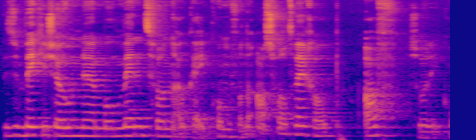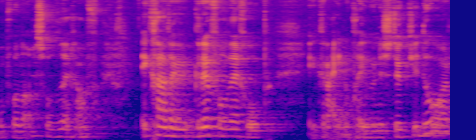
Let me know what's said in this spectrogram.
het is een beetje zo'n moment van oké, ik kom van de asfaltweg op, af. Sorry, ik kom van de asfaltweg af. Ik ga de gravelweg op. Ik rij nog even een stukje door.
